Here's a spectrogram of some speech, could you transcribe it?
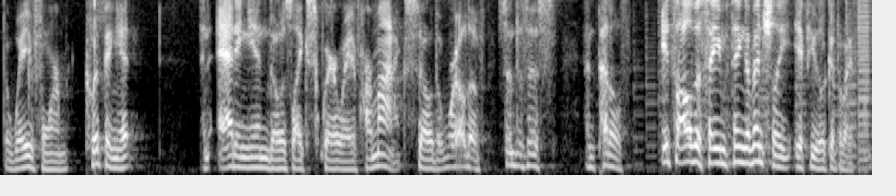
the waveform, clipping it, and adding in those like square wave harmonics. So the world of synthesis and pedals, it's all the same thing eventually if you look at the waveform.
